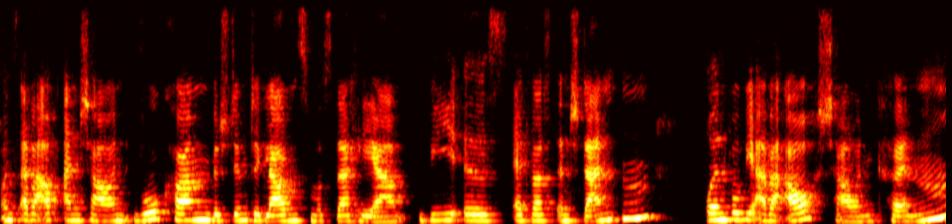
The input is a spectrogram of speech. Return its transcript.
uns aber auch anschauen, wo kommen bestimmte Glaubensmuster her, wie ist etwas entstanden? Und wo wir aber auch schauen können,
